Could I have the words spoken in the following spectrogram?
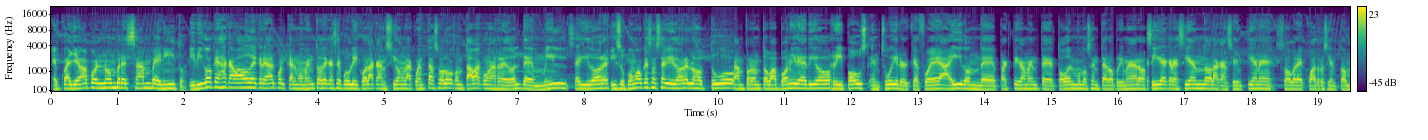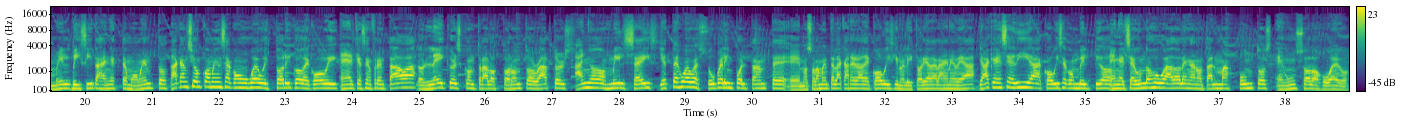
el cual lleva por nombre San Benito. Y digo que es acabado de crear porque al momento de que se publicó la canción, la cuenta solo contaba con alrededor de mil seguidores y supongo que esos seguidores los obtuvo tan pronto Bad Bunny le dio repost en Twitter que fue ahí donde prácticamente todo el mundo se enteró primero. Sigue creciendo, la canción tiene sobre 400 mil visitas en este momento. La canción comienza con un juego histórico de Kobe en el que se enfrentaba los Lakers contra los Toronto Raptors año 2006 y este juego es súper importante, eh, no solamente en la carrera de Kobe, sino en la historia de la NBA, ya que ese día Kobe se convirtió en el segundo jugador en anotar más puntos en un solo juego.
